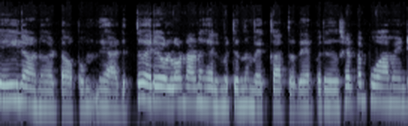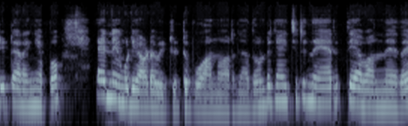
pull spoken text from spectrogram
വെയിലാണ് കേട്ടോ. അപ്പം അടുത്ത് വരെ ഉള്ളതുകൊണ്ടാണ് ഹെൽമെറ്റ് ഒന്നും വെക്കാത്തത്. അപ്പോൾ രഘുചേട്ടൻ പോകാൻ വേണ്ടിയിട്ട് ഇറങ്ങിയപ്പോൾ എന്നെയും കൂടി അവിടെ വിട്ടിട്ട് പോകാമെന്ന് പറഞ്ഞു. അതുകൊണ്ട് ഞാൻ ഇച്ചിരി നേരത്തെയാണ് വന്നത്.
